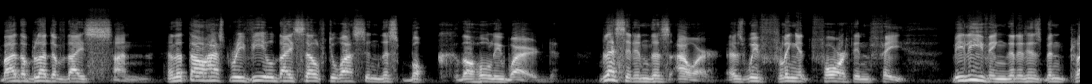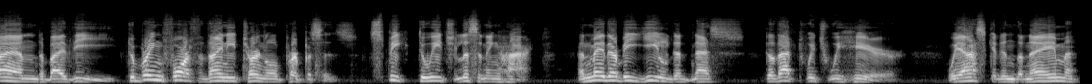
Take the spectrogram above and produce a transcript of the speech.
by the blood of thy Son, and that thou hast revealed thyself to us in this book, the Holy Word. Bless it in this hour as we fling it forth in faith, believing that it has been planned by thee to bring forth thine eternal purposes. Speak to each listening heart and may there be yieldedness to that which we hear. We ask it in the name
